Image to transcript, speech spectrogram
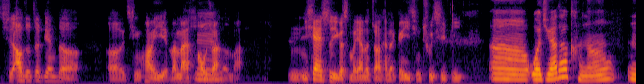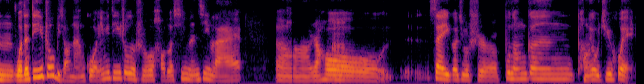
其实澳洲这边的呃情况也慢慢好转了嘛。嗯，你现在是一个什么样的状态呢？跟疫情初期比？嗯，我觉得可能，嗯，我的第一周比较难过，因为第一周的时候好多新闻进来，嗯，然后再一个就是不能跟朋友聚会，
